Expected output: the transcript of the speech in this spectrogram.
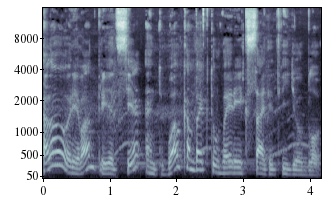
Hello everyone, привет все and welcome back to very excited video blog.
